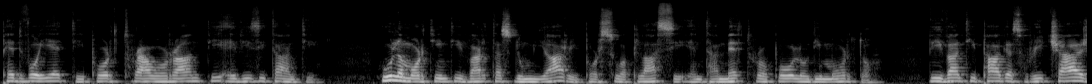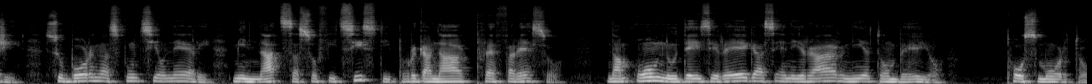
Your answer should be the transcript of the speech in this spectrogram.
pedvoieti por traoranti e visitanti. Ulla mortinti vartas dum iari por sua plassi in ta metropolo di morto. Vivanti pagas ricciagi, subornas funzioneri, minazas officisti por ganar prefereso nam omnu desiregas enirar nia tombeio, pos morto.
